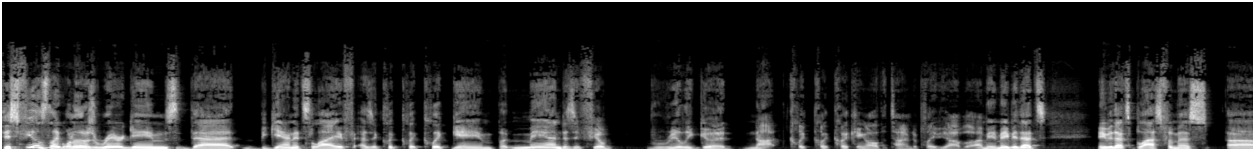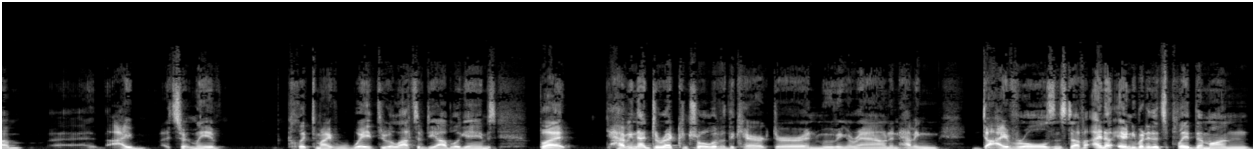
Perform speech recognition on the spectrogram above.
This feels like one of those rare games that began its life as a click click click game, but man, does it feel really good not click click clicking all the time to play Diablo. I mean, maybe that's maybe that's blasphemous. Um, I certainly have clicked my way through lots of Diablo games, but having that direct control over the character and moving around and having dive rolls and stuff. I know anybody that's played them on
